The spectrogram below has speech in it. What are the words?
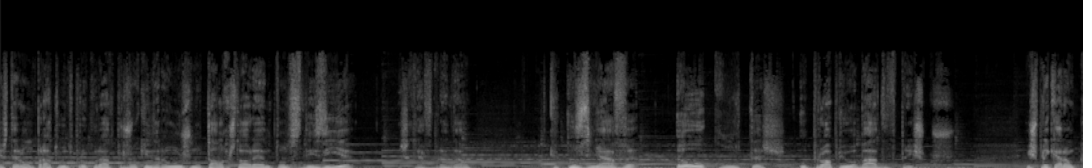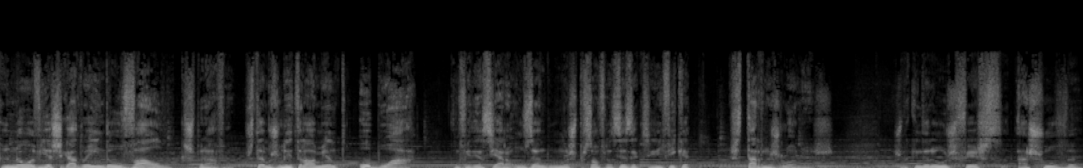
Este era um prato muito procurado por Joaquim de Araújo no tal restaurante onde se dizia, escreve Brandão, que cozinhava a ocultas o próprio abade de Priscos. Explicaram que não havia chegado ainda o vale que esperavam. Estamos literalmente au bois, confidenciaram, usando uma expressão francesa que significa estar nas lonas. Joaquim de Araújo fez-se à chuva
